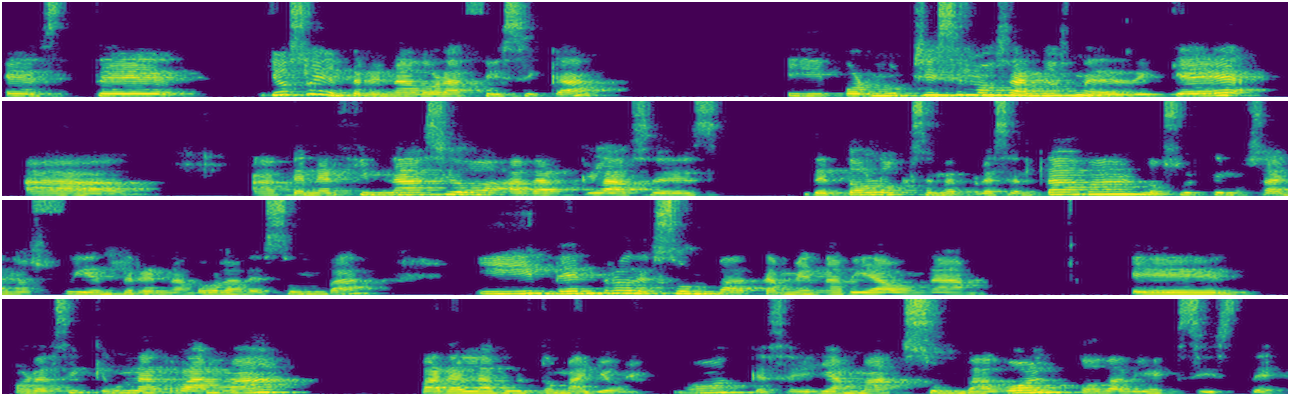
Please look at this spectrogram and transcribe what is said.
Este, yo soy entrenadora física y por muchísimos años me dediqué a, a tener gimnasio, a dar clases de todo lo que se me presentaba. Los últimos años fui entrenadora de Zumba y dentro de Zumba también había una eh, ahora sí que una rama para el adulto mayor, ¿no? Que se llama Zumbagol, todavía existe.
